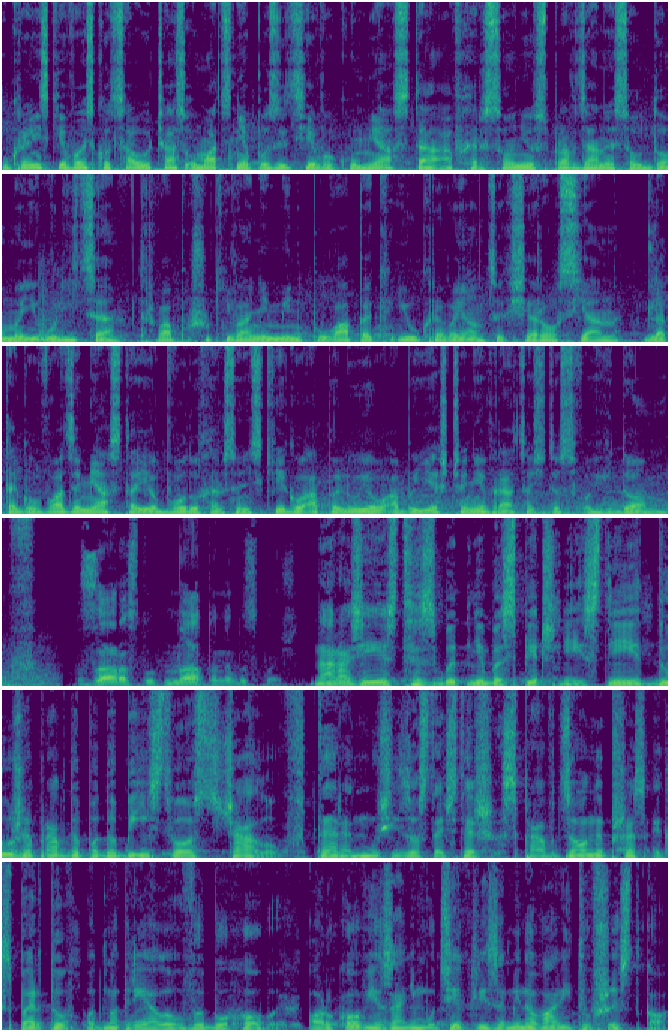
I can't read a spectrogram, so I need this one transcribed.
Ukraińskie wojsko cały czas umacnia pozycje wokół miasta, a w Chersoniu sprawdzane są domy i ulice. Trwa poszukiwanie min pułapek i ukrywających się Rosjan. Dlatego władze miasta i obwodu hersońskiego apelują, aby jeszcze nie wracać do swoich domów. Zaraz niebezpieczne. Na razie jest zbyt niebezpiecznie. Istnieje duże prawdopodobieństwo ostrzałów. Teren musi zostać też sprawdzony przez ekspertów od materiałów wybuchowych. Orkowie, zanim uciekli, zaminowali tu wszystko.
